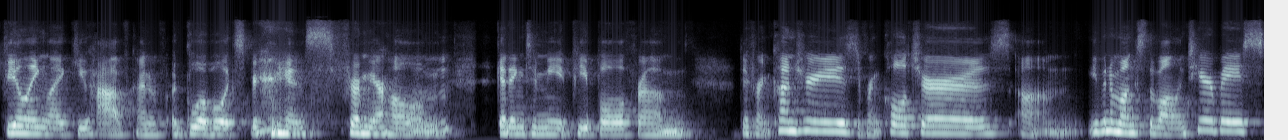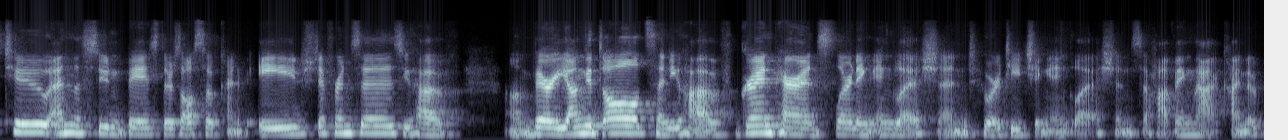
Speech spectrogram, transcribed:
feeling like you have kind of a global experience from your home, mm-hmm. getting to meet people from different countries, different cultures, um, even amongst the volunteer base too, and the student base. There's also kind of age differences. You have um, very young adults and you have grandparents learning English and who are teaching English. And so having that kind of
